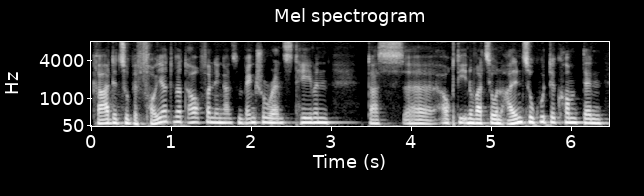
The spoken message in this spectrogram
geradezu befeuert wird, auch von den ganzen Banksurance-Themen, dass äh, auch die Innovation allen zugutekommt, denn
